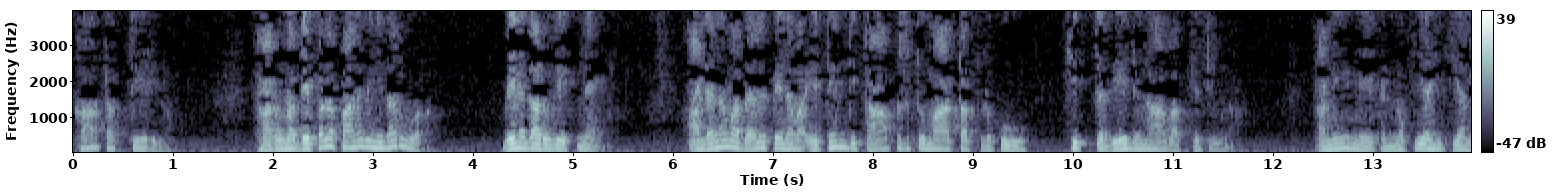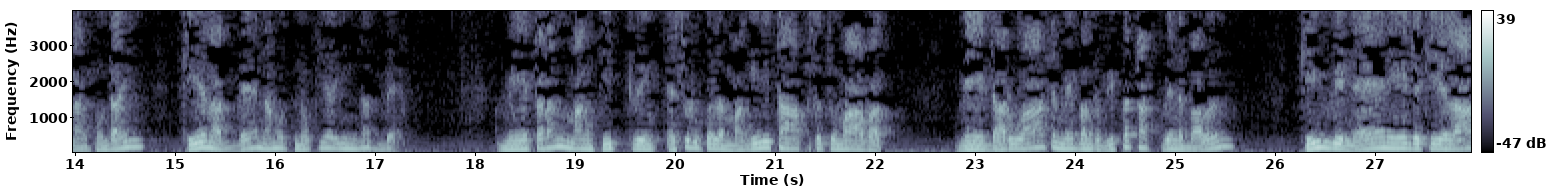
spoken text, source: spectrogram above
කාටත් තේරෙනවා. තරුණ දෙපළ පළවෙනි දරුවා. වෙන දරුවෙක් නැහැ. අඬනවා බැලපෙනවා එතෙන්දි තාපසතුමාටත් ලොකු චිත්ත වේදනාවක් ඇති වුණා. අනේ මේක නොකිය හිටියානම් හොඳයි කියලත් බෑ නමුත් නොකිය ඉන්නත් බෑ. මේ තරම් මං කිට්ටුවෙන් ඇසුරු කළ මගේ තාපසතුමාවත් මේ දරුවාට මෙබඳු විපතක් වෙන බව කිව්වේ නෑ නේද කියලා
